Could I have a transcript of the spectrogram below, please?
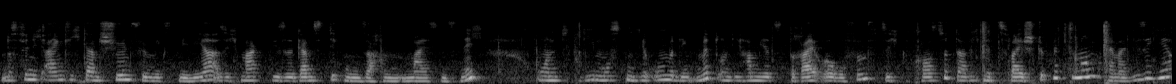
und das finde ich eigentlich ganz schön für Mixed Media. Also ich mag diese ganz dicken Sachen meistens nicht. Und die mussten hier unbedingt mit und die haben jetzt 3,50 Euro gekostet. Da habe ich mir zwei Stück mitgenommen. Einmal diese hier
